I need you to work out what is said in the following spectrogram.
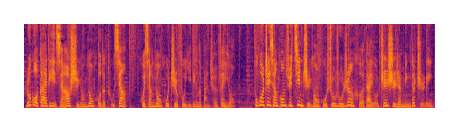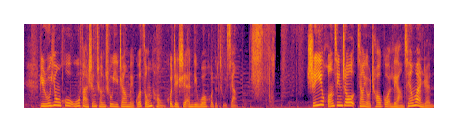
如果盖蒂想要使用用户的图像，会向用户支付一定的版权费用。不过，这项工具禁止用户输入任何带有真实人名的指令，比如用户无法生成出一张美国总统或者是 Andy Warhol 的图像。十一黄金周将有超过两千万人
